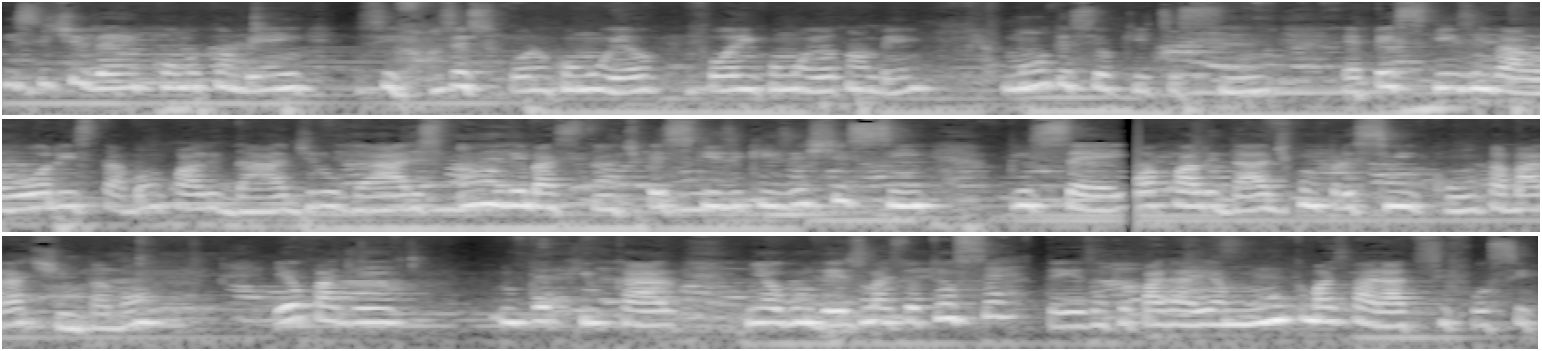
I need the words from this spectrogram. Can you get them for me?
E se tiverem como também, se vocês foram como eu, forem como eu também, montem seu kit sim, é, pesquisem valores, tá bom? Qualidade, lugares, andem bastante, pesquise que existe sim pincéis, boa qualidade, com preço em conta, baratinho, tá bom? Eu paguei um pouquinho caro em algum deles, mas eu tenho certeza que eu pagaria muito mais barato se fosse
